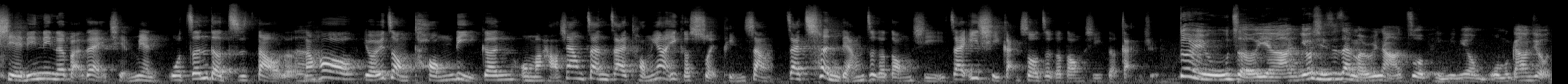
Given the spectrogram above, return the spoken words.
血淋淋的摆在你前面，我真的知道了。嗯、然后有一种同理，跟我们好像站在同样一个水平上，在称量这个东西，在一起感受这个东西的感觉。对于舞者而言啊，尤其是在 Marina 的作品里面，我们刚刚就有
